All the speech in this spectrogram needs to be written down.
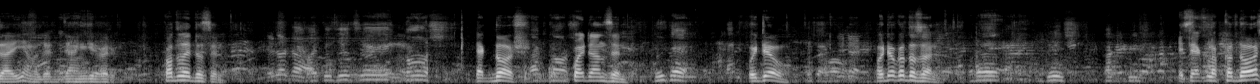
যাই, আমাদের জাহাঙ্গীর বাড়ি কত যাইতেছেন? এক দশ। কয়টা আনছেন? ওইটাও? ওইটাও কত চান? এটা এক লক্ষ দশ,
